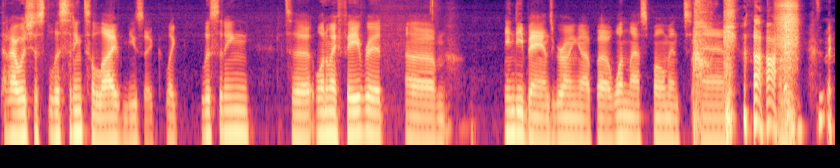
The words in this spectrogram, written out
that I was just listening to live music, like listening to one of my favorite um, indie bands growing up, uh, One Last Moment, and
